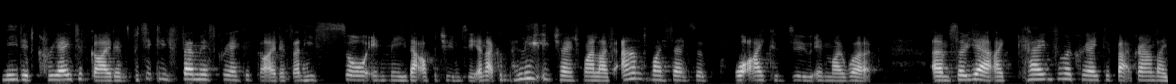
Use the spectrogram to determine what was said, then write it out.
needed creative guidance, particularly feminist creative guidance. And he saw in me that opportunity. And that completely changed my life and my sense of what I could do in my work. Um, so, yeah, I came from a creative background. I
